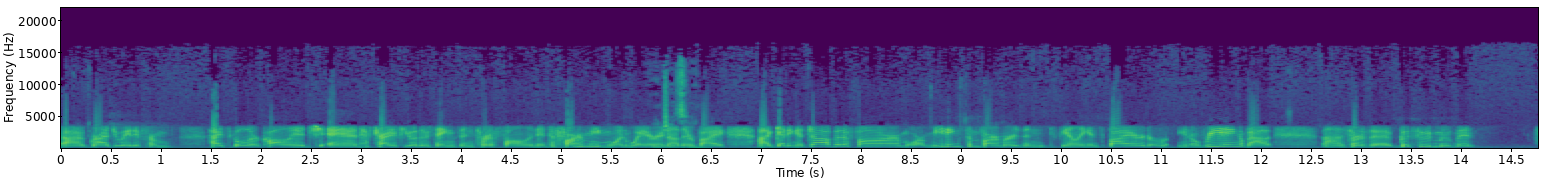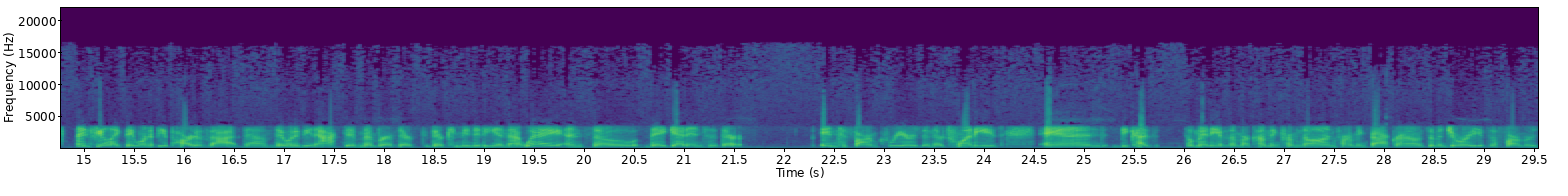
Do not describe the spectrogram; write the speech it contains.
uh, graduated from high school or college and have tried a few other things and sort of fallen into farming one way or another by uh, getting a job at a farm or meeting some farmers and feeling inspired or you know reading about uh, sort of the good food movement and feel like they want to be a part of that. Um, they want to be an active member of their their community in that way, and so they get into their into farm careers in their 20s, and because so many of them are coming from non-farming backgrounds, the majority of the farmers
